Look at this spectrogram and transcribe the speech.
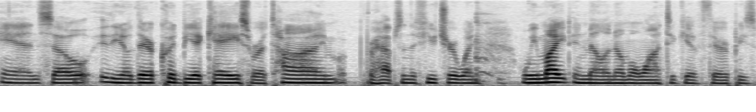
And so, you know, there could be a case or a time, perhaps in the future, when we might in melanoma want to give therapies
